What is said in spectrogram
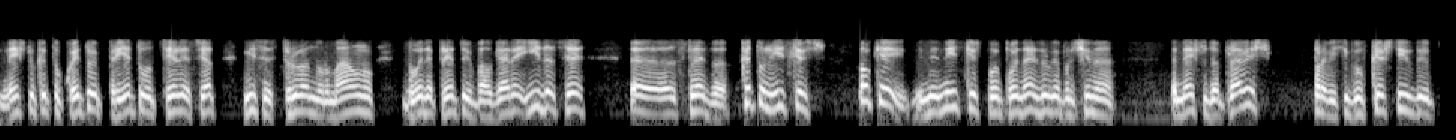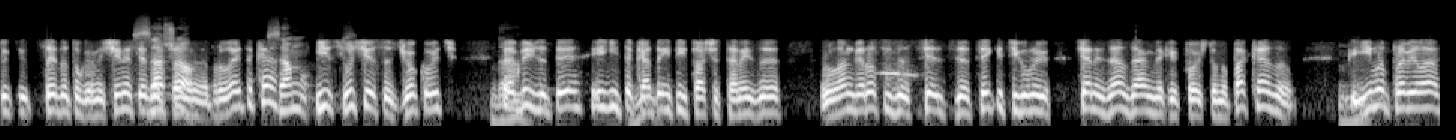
нещо като което е прието от целия свят, ми се струва нормално да бъде прието и в България и да се е, следва. Като не искаш, окей, не, не искаш по, по една или друга причина нещо да правиш, прави си го вкъщи, следват ограничения, следват правиле на права и така. Само... И случая с Джокович, да. виждате, и, и така, и, и това ще стане и за Ролан Гарос и за, за всеки сигурно. Сега не знам за Англия какво е, но пак казвам. Има правила,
